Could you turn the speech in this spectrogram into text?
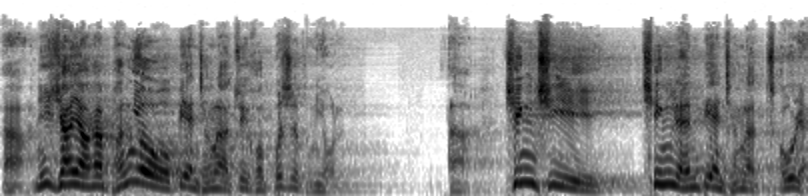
啊，你想想看，朋友变成了最后不是朋友了，啊，亲戚亲人变成了仇人，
